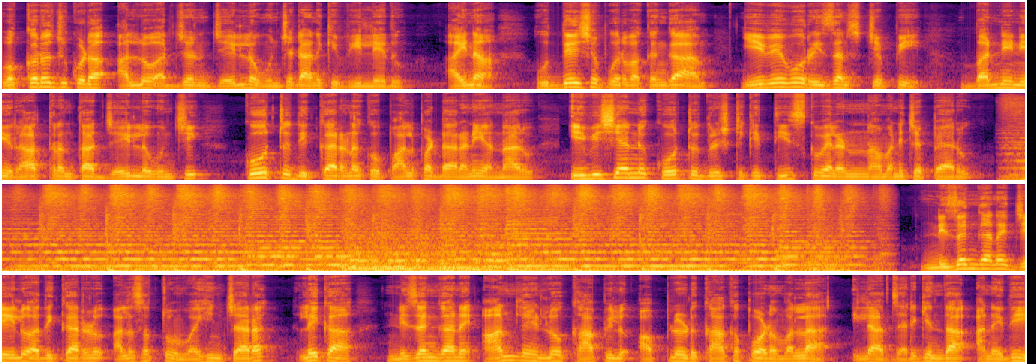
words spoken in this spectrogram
ఒక్కరోజు కూడా అల్లు అర్జున్ జైల్లో ఉంచడానికి వీల్లేదు. అయినా ఉద్దేశపూర్వకంగా ఏవేవో రీజన్స్ చెప్పి బన్నీని రాత్రంతా జైల్లో ఉంచి కోర్టు ధిక్కారణకు పాల్పడ్డారని అన్నారు. ఈ విషయాన్ని కోర్టు దృష్టికి తీసుకువెళ్ళనున్నామని చెప్పారు. నిజంగానే జైలు అధికారులు అలసత్వం వహించారా? లేక నిజంగానే ఆన్లైన్లో కాపీలు అప్లోడ్ కాకపోవడం వల్ల ఇలా జరిగిందా అనేది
